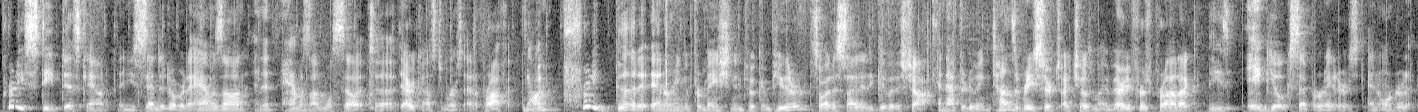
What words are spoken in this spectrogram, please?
pretty steep discount, then you send it over to Amazon, and then Amazon will sell it to their customers at a profit. Now, I'm pretty good at entering information into a computer, so I decided to give it a shot. And after doing tons of research, I chose my very first product, these egg yolk separators, and ordered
